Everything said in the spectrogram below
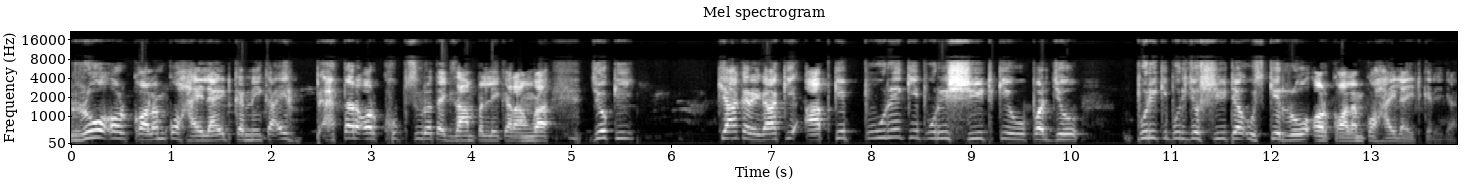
रो और कॉलम को हाईलाइट करने का एक बेहतर और खूबसूरत एग्ज़ाम्पल लेकर आऊँगा जो कि क्या करेगा कि आपके पूरे के पूरे शीट के ऊपर जो पूरी की पूरी जो शीट है उसके रो और कॉलम को हाईलाइट करेगा,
